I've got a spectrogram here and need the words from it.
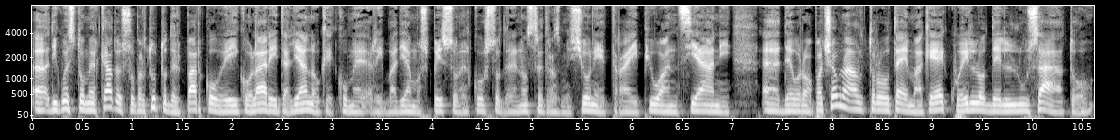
eh, di questo mercato e soprattutto del parco veicolare italiano, che come ribadiamo spesso nel corso delle nostre trasmissioni è tra i più anziani eh, d'Europa, c'è un altro tema che è quello dell'usato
